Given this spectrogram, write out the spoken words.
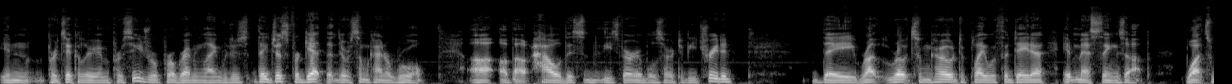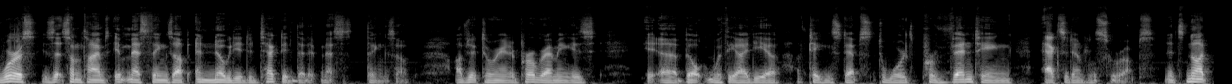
in particularly in procedural programming languages, they just forget that there was some kind of rule uh, about how this, these variables are to be treated. They wrote some code to play with the data. It messed things up. What's worse is that sometimes it messed things up and nobody detected that it messed things up. Object-oriented programming is uh, built with the idea of taking steps towards preventing accidental screw-ups. It's not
